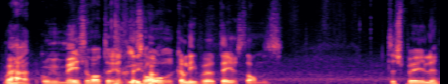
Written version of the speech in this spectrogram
Maar ja, dan kom je meestal wel tegen iets Ja. hogere kaliber tegenstanders te spelen.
